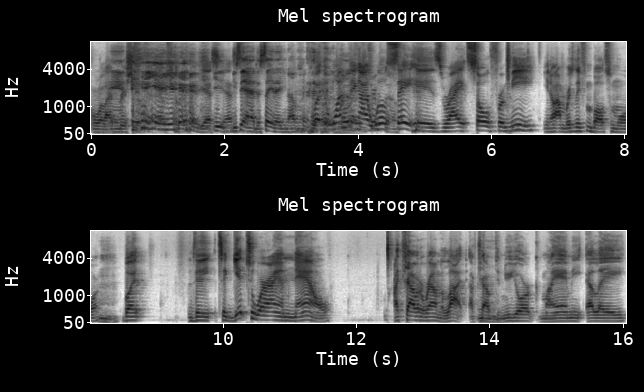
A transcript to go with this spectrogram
Well, I And- appreciate that. yeah, yeah. Yes, you, yes. You said I had to say that. You know. But the one thing I will though. say is, right, so for me, you know, I'm originally from Baltimore, Mm-hmm. but the to get to where I am now, I traveled around a lot. I've traveled Mm-hmm. to New York, Miami, LA,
